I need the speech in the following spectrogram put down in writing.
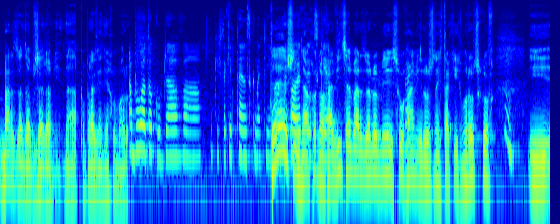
bardzo dobrze robi na poprawienie humoru. A była to Kudżawa, jakieś takie tęskne klimaty Też i no, poetyckie. Nochawice bardzo lubię i słucham i różnych takich mruczków. I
